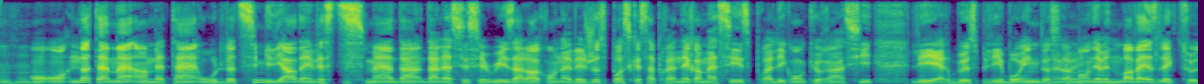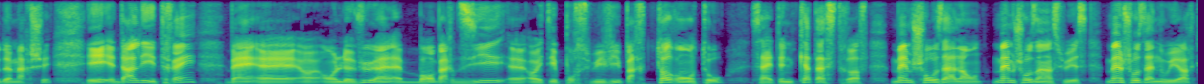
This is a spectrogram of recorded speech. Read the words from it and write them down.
on- on- notamment en mettant au-delà de 6 milliards d'investissements dans, dans la C-Series, alors qu'on n'avait juste pas ce que ça prenait comme assise pour aller concurrencier les Airbus puis les Boeing de ce Ah oui. monde. Il y avait une mauvaise lecture de marché. Et dans les trains, ben, euh, on l'a vu, hein, Bombardier euh, a été poursuivi par Toronto. Ça a été une catastrophe. Même chose à Londres, même chose en Suisse, même chose à New York.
